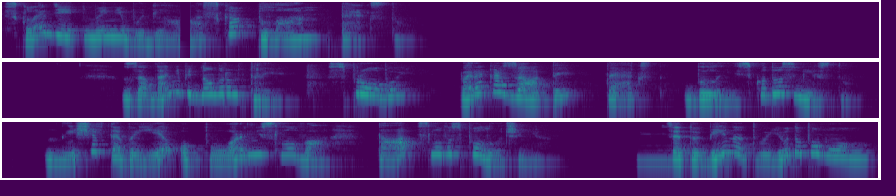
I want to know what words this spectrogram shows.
Складіть мені, будь ласка, план тексту. Завдання під номером 3. Спробуй переказати текст близько до змісту. Нижче в тебе є опорні слова та словосполучення. Це тобі на твою допомогу.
